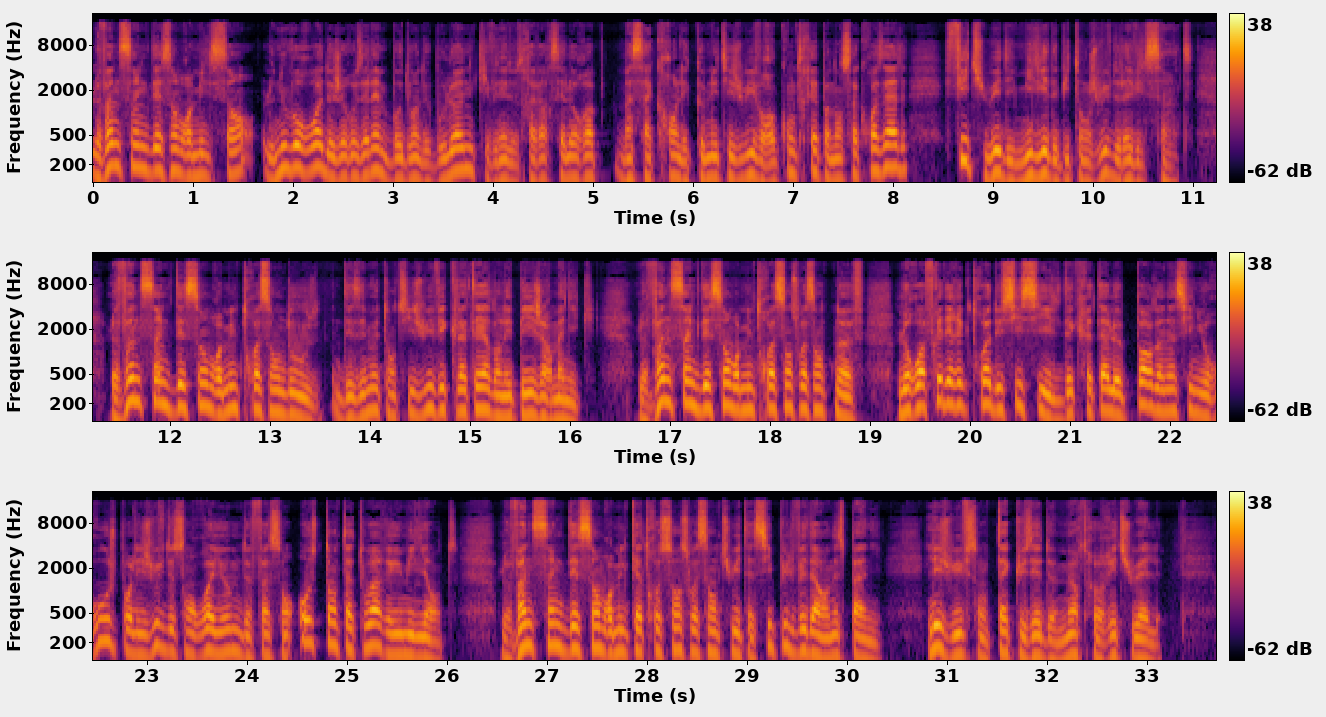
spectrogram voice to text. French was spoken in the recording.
Le 25 décembre 1100, le nouveau roi de Jérusalem, Baudouin de Boulogne, qui venait de traverser l'Europe massacrant les communautés juives rencontrées pendant sa croisade, fit tuer des milliers d'habitants juifs de la ville sainte. Le 25 décembre 1312, des émeutes anti-juives éclatèrent dans les pays germaniques. Le 25 décembre 1369, le roi Frédéric III de Sicile décréta le port d'un insigne rouge pour les juifs de son royaume de façon ostentatoire et humiliante. Le 25 décembre 1468, à Sipulveda en Les Juifs sont accusés de meurtre rituel.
